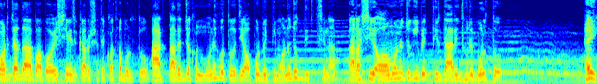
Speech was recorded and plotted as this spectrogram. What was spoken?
মর্যাদা বা বয়সের কারোর সাথে কথা বলতো, আর তাদের যখন মনে হতো যে অপর ব্যক্তি মনোযোগ দিচ্ছে না, তারা সেই অমনোযোগী ব্যক্তির দাড়ি ধরে বলতো, হেই,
